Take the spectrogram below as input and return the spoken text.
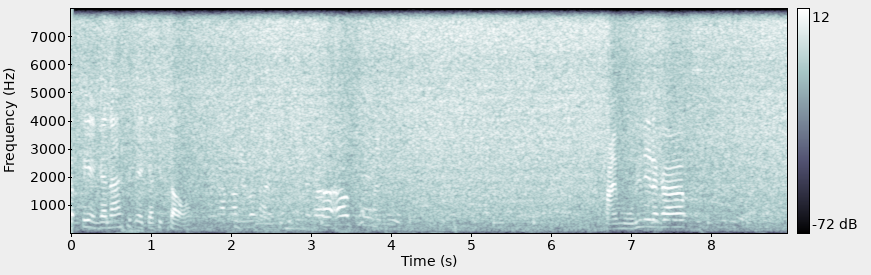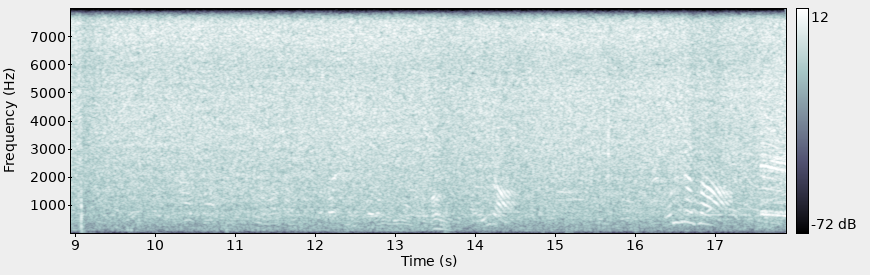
อย่าเปลี่ยนกันนะ 11 กับ 12เออโอเคถ่ายหมูที่นี่นะครับนี่นะจ๊ะแล้วเพื่อนต้องไปร้อ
